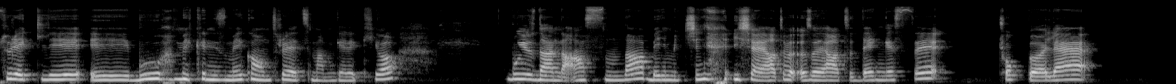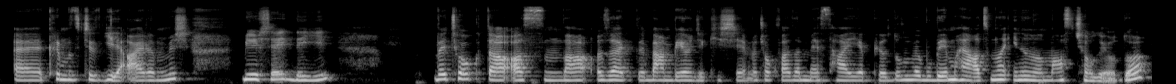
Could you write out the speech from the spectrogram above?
sürekli e, bu mekanizmayı kontrol etmem gerekiyor. Bu yüzden de aslında benim için iş hayatı ve özel hayatı dengesi çok böyle e, kırmızı çizgiyle ayrılmış bir şey değil. Ve çok da aslında özellikle ben bir önceki işlerimde çok fazla mesai yapıyordum ve bu benim hayatımda inanılmaz çalıyordu.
